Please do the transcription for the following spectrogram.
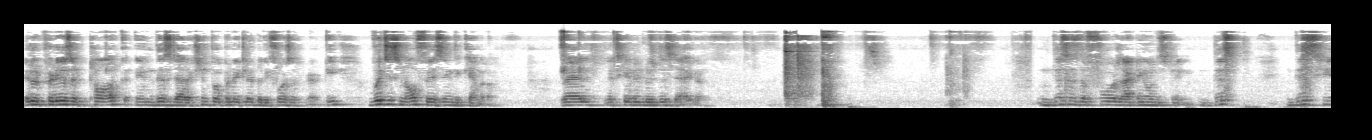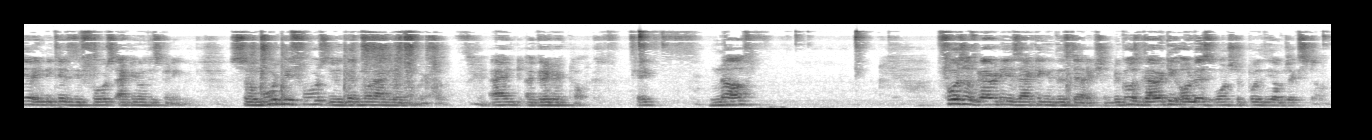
it will produce a torque in this direction perpendicular to the force of gravity, which is now facing the camera. Well, let's get into this diagram. This is the force acting on the spring. This this here indicates the force acting on the spinning wheel. So more the force, you'll get more angular momentum and a greater torque. Okay. Now force of gravity is acting in this direction because gravity always wants to pull the objects down.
